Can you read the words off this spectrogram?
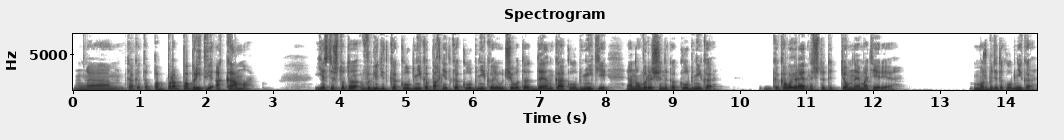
э, как это, по, по, по бритве Акама, если что-то выглядит как клубника, пахнет как клубника, или у чего-то ДНК клубники, и оно выращено как клубника, какова вероятность, что это темная материя? Может быть, это клубника?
